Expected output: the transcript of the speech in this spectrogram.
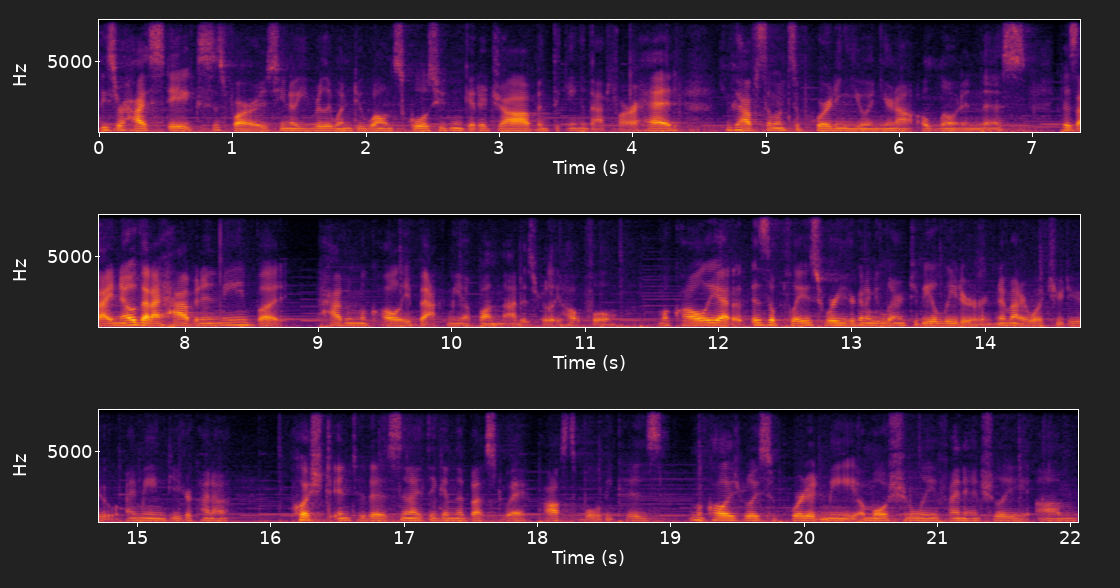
these are high stakes as far as, you know, you really want to do well in school so you can get a job and thinking that far ahead, you have someone supporting you and you're not alone in this. Because I know that I have it in me, but having Macaulay back me up on that is really helpful. Macaulay is a place where you're going to learn to be a leader no matter what you do. I mean, you're kind of pushed into this and I think in the best way possible because Macaulay's really supported me emotionally, financially, um,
